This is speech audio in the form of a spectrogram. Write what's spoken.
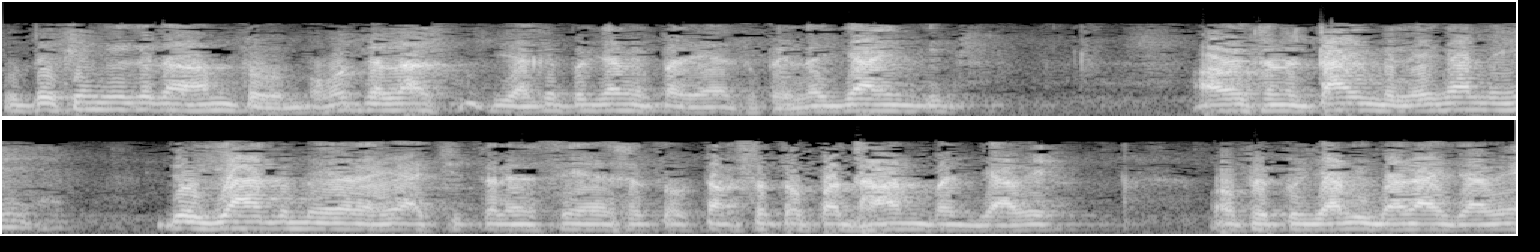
तो देखेंगे कि हम तो बहुत जलाश जाके प्रजा में पड़े हैं तो पहले जाएँगे। और इतना टाइम मिलेगा नहीं। जो याद में रहे, अच्छी तरह से सतो सतो प्रधान बन जावे और फिर प्रजा भी बनाए जावे,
